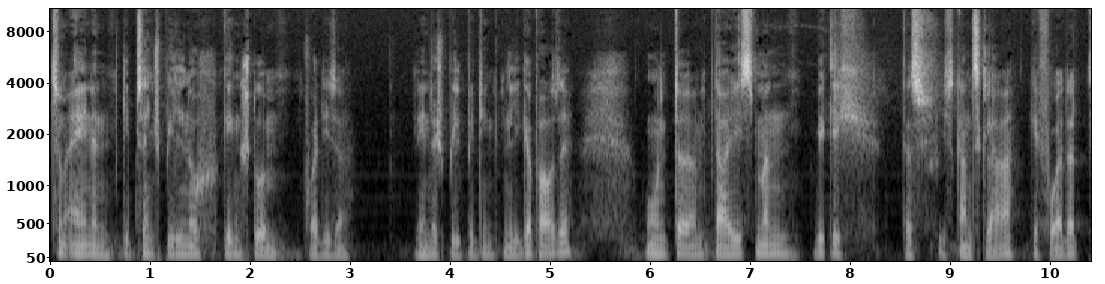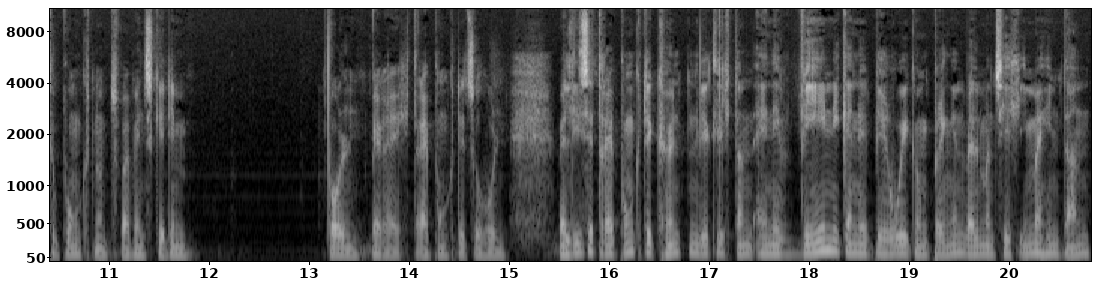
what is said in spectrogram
Zum einen gibt es ein Spiel noch gegen Sturm vor dieser länderspielbedingten Ligapause. Und äh, da ist man wirklich, das ist ganz klar, gefordert zu punkten. Und zwar, wenn es geht, im vollen Bereich drei Punkte zu holen. Weil diese drei Punkte könnten wirklich dann eine wenig eine Beruhigung bringen, weil man sich immerhin dann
